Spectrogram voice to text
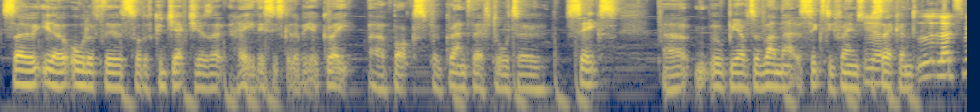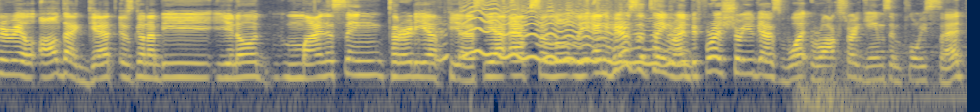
So, you know, all of the sort of conjectures that, hey, this is going to be a great uh, box for Grand Theft Auto 6 uh, we'll be able to run that at 60 frames yeah. per second. Let's be real, all that get is gonna be, you know, minusing 30 FPS. Yeah, absolutely. And here's the thing, right? Before I show you guys what Rockstar Games employees said,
